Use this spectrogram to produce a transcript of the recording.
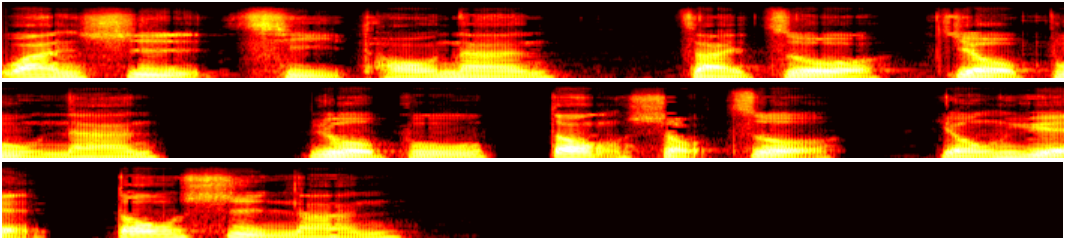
万事起头难再做就不难。若不动手做永远都是难。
